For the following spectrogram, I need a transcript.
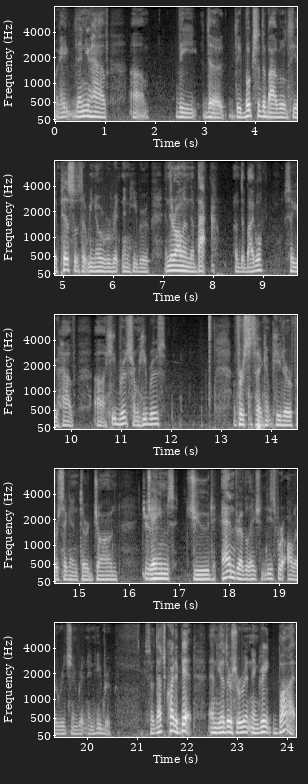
Okay, then you have um, the the the books of the Bible, the epistles that we know were written in Hebrew, and they're all in the back of the Bible. So you have uh, Hebrews from Hebrews, First and Second Peter, First, Second, and Third John, Jude. James, Jude, and Revelation. These were all originally written in Hebrew. So that's quite a bit. And the others were written in Greek, but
